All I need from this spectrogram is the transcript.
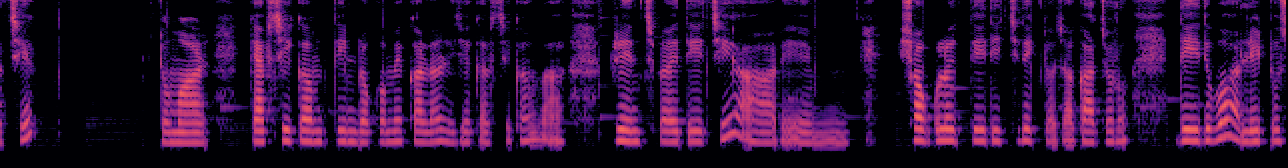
আছে। তোমার ক্যাপসিকাম, তিন রকমের কালার, এই যে ক্যাপসিকাম ফ্রেঞ্চ ফ্রাই দিয়েছি আর সবগুলো দিয়ে দিচ্ছি, দেখতে যা গাজরও দিয়ে দেবো আর লেটুস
